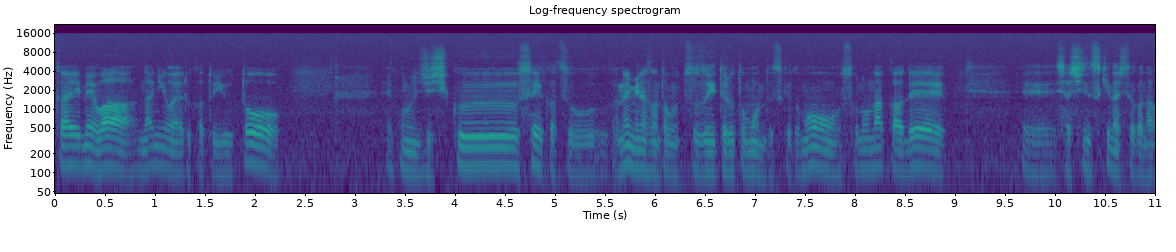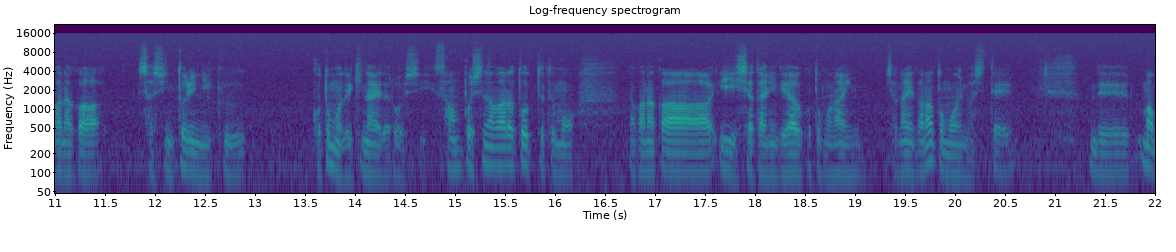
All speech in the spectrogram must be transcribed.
1回目は何をやるかというとこの自粛生活がね皆さん多分続いてると思うんですけどもその中で、えー、写真好きな人がなかなか写真撮りに行くこともできないだろうし散歩しながら撮っててもなかなかいい被写体に出会うこともないんじゃないかなと思いましてでまあ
